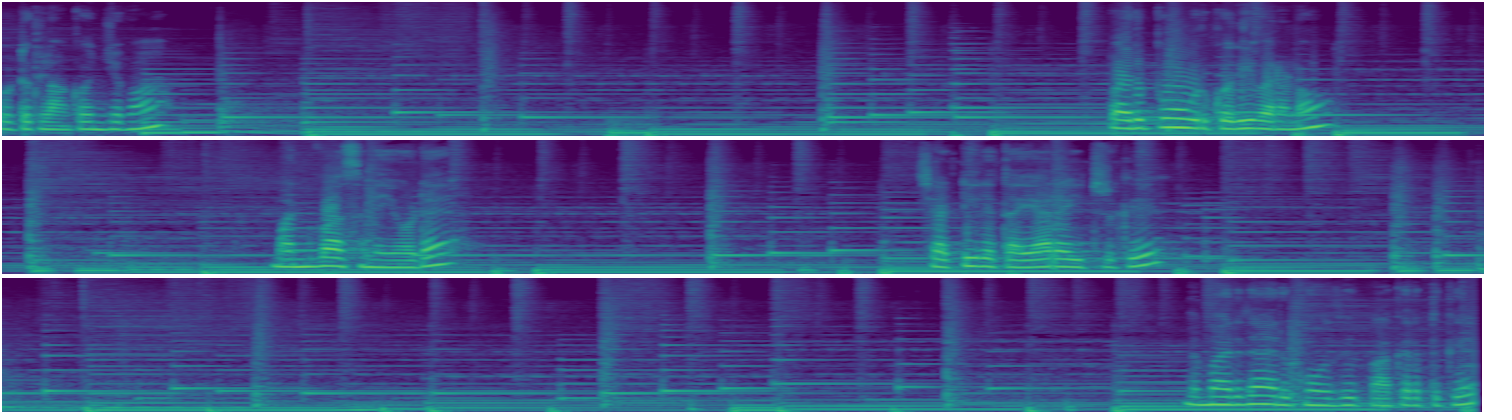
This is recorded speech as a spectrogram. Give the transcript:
போட்டுக்கலாம் கொஞ்சமாக பருப்பும் ஒரு கொதி வரணும். மண் வாசனையோட சட்டியில் தயாராகிட்டுருக்கு இந்த மாதிரி தான் இருக்கும் இது பார்க்குறதுக்கு.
